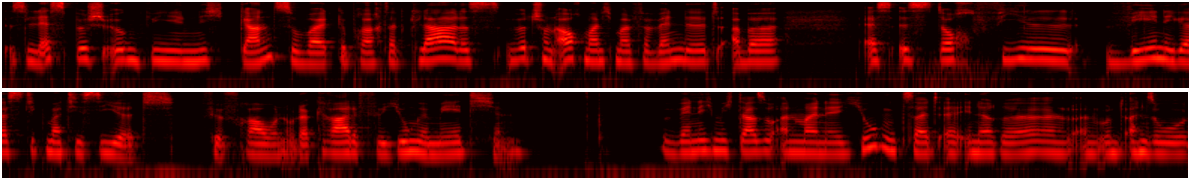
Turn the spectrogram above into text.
es lesbisch irgendwie nicht ganz so weit gebracht hat. Klar, das wird schon auch manchmal verwendet, aber es ist doch viel weniger stigmatisiert für Frauen oder gerade für junge Mädchen. Wenn ich mich da so an meine Jugendzeit erinnere und an so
